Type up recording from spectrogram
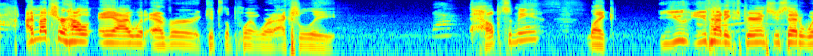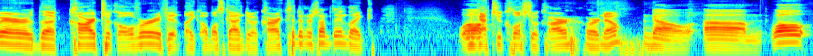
I'm not sure how AI would ever get to the point where it actually helps me. Like, you you've had experience you said where the car took over if it like almost got into a car accident or something like we Well, got too close to a car or no No. Um. Well,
